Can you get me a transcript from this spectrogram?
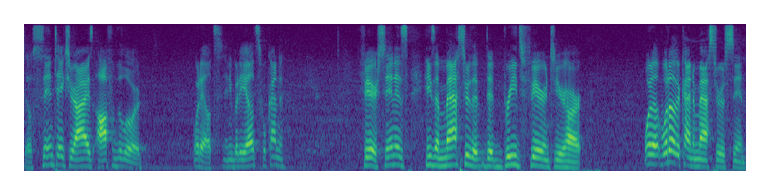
So sin takes your eyes off of the Lord. What else? Anybody else? What kind of fear? Sin is he's a master that, that breeds fear into your heart. What, what other kind of master is sin?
